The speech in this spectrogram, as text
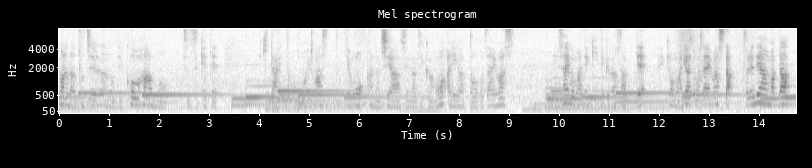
まだ途中なので後半も続けていきたいと思います。とってもあの幸せな時間をありがとうございます、え最後まで聞いてくださって今日もありがとうございました。それではまた。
